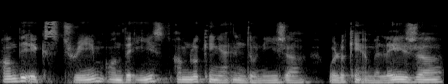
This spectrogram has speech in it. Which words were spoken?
on the extreme, on the east, I'm looking at Indonesia, we're looking at Malaysia,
